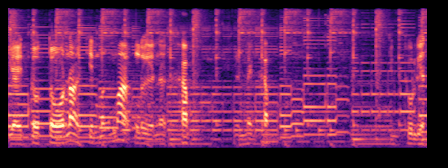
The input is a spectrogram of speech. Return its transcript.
ใหญ่ๆโตๆน่ากินมากๆเลยนะครับเห็นไหมครับ กินทุเรียน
